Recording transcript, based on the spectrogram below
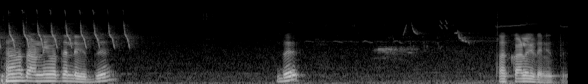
ഇതാണ് തണ്ണിമത്തന്റെ വിത്ത്. ഇത് തക്കാളിയുടെ വിത്ത്.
